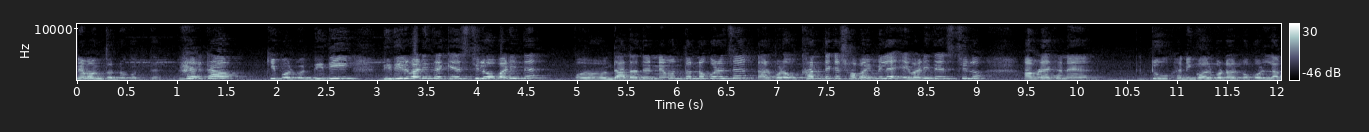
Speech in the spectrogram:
নেমন্তন্ন করতে। এটা কি বলব? দিদি দিদির বাড়ি থেকে এসেছিল ও বাড়িতে। দাদাদের নেমন্তন্ন করেছে তারপরে ওখান থেকে সবাই মিলে এ বাড়িতে এসেছিল। আমরা এখানে একটুখানি গল্প টল্প করলাম।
